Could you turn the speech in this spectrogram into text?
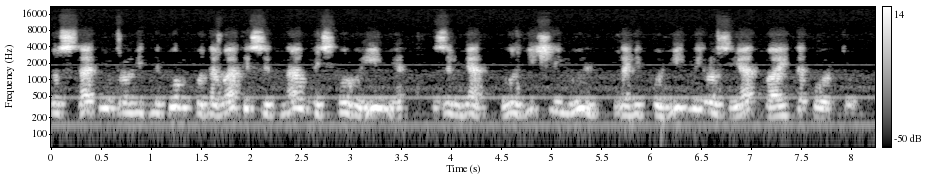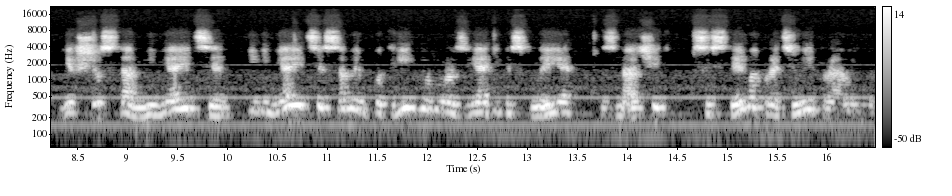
Достатньо провідником подавати сигнал низького рівня, земля, логічний нуль на відповідний розряд байта порту. Якщо стан міняється і міняється саме в потрібному розряді дисплея, значить система працює правильно.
